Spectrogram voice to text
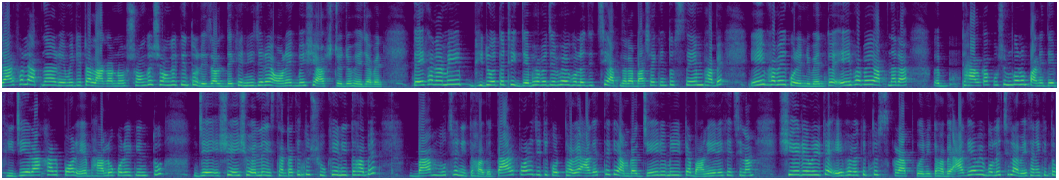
যার ফলে আপনারা রেমেডিটা লাগানোর সঙ্গে সঙ্গে কিন্তু রেজাল্ট দেখে নিজেরাই অনেক বেশি আশ্চর্য হয়ে যাবেন। তো এখানে আমি ভিডিওতে ঠিক যেভাবে যেভাবে বলে দিচ্ছি, আপনারা বাসায় কিন্তু সেমভাবে এইভাবেই করে নেবেন। তো এইভাবে আপনারা হালকা কুসুম গরম পানিতে ভিজিয়ে রাখার পরে ভালো করে কিন্তু যে সেই শরীরের স্থানটা কিন্তু শুকিয়ে নিতে হবে বা মুছে নিতে হবে। তারপরে যেটি করতে হবে, আগের থেকে আমরা যে রেমেডিটা বানিয়ে রেখেছিলাম, সেই রেমেডিটা এইভাবে কিন্তু স্ক্রাব করে নিতে হবে। আগে আমি বলেছিলাম, এখানে কিন্তু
